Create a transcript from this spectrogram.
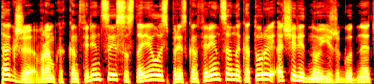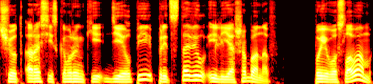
Также в рамках конференции состоялась пресс-конференция, на которой очередной ежегодный отчет о российском рынке DLP представил Илья Шабанов. По его словам,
